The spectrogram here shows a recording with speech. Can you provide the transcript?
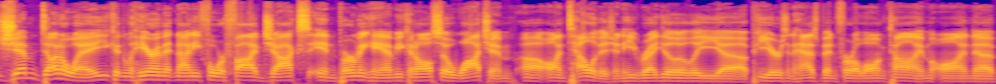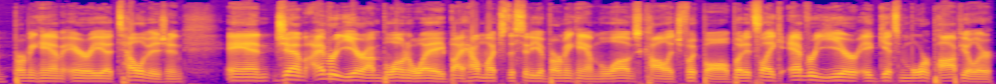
Jim Dunaway, you can hear him at 94.5 JOX in Birmingham. You can also watch him uh, on television. He regularly uh, appears and has been for a long time on uh, Birmingham area television. And Jim, every year I'm blown away by how much the city of Birmingham loves college football, but it's like every year it gets more popular.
